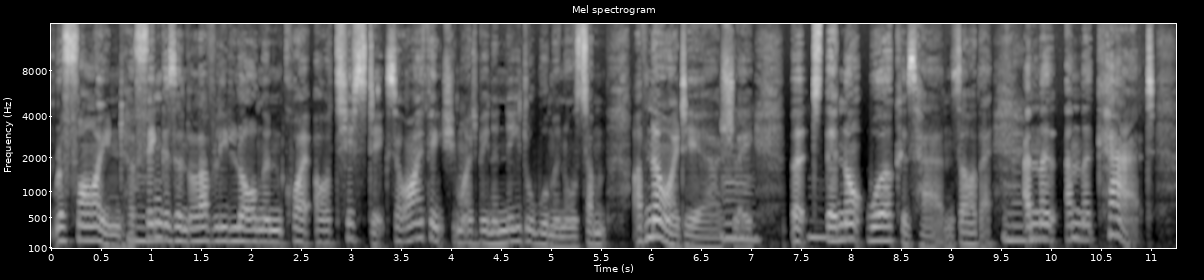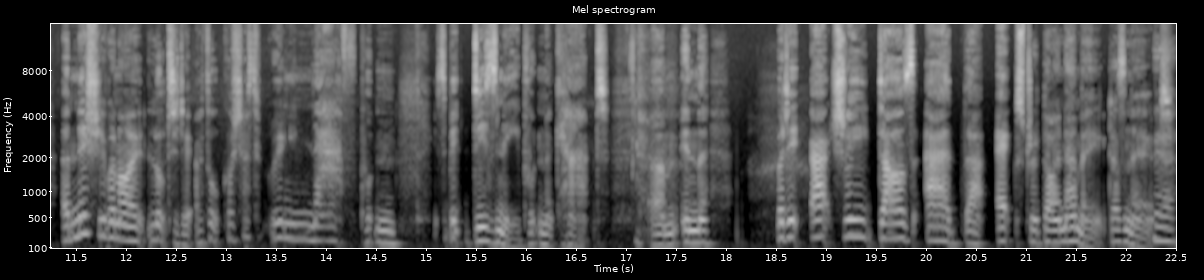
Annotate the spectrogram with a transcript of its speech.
refined. Her fingers are lovely, long, and quite artistic. So I think she might have been a needlewoman or some. I've no idea actually, but they're not workers' hands, are they? And the and the cat initially when I looked at it, I thought, gosh, that's really naff putting. It's a bit Disney putting a cat um, in the. But it actually does add that extra dynamic, doesn't it? Yeah,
